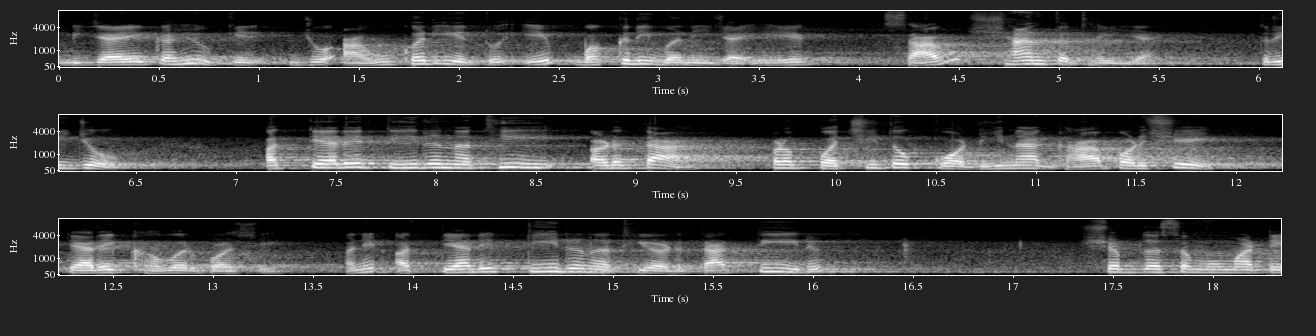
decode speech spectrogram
બીજાએ કહ્યું કે, જો આવું કરીએ, તો એ બકરી બની જાય, એ સાવ શાંત થઈ જાય. ત્રીજો, અત્યારે તીર નથી અડતા પણ પછી તો કોઢીના ઘા પડશે ત્યારે ખબર પડશે. અને અત્યારે તીર નથી અડતા. તીર શબ્દ સમૂહ માટે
